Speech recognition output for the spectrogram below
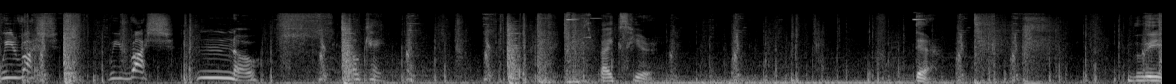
We rush. We rush. No. Okay. Spike's here. There. Bleed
